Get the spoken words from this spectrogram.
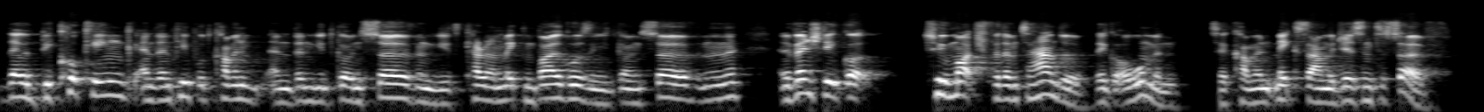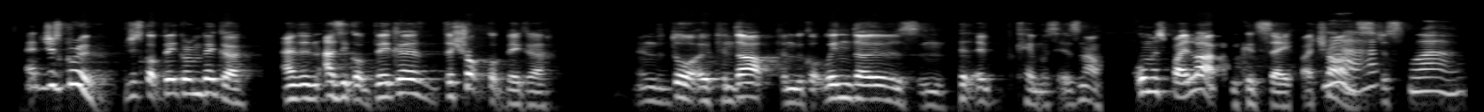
They would be cooking, and then people would come in, and then you'd go and serve, and you'd carry on making bagels, and you'd go and serve. And then and eventually it got too much for them to handle. They got a woman to come and make sandwiches and to serve. And it just grew. It just got bigger and bigger. And then as it got bigger, the shop got bigger. And the door opened up and we got windows and it became what it is now. Almost by luck, you could say, by chance. Yeah. Just wow.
